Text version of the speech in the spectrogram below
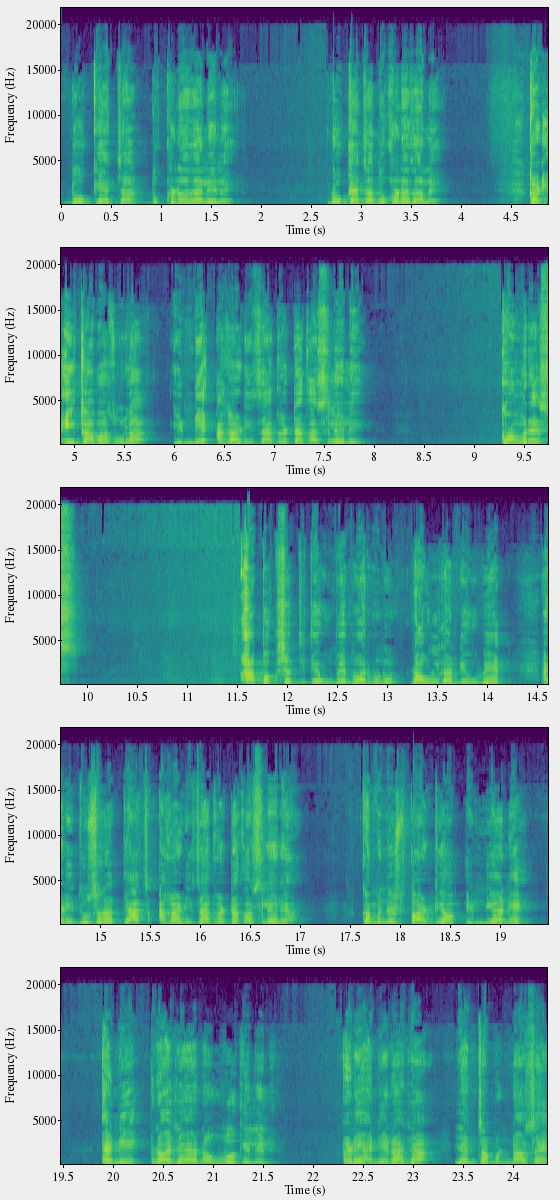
डोक्याचं दुखणं झालेलं आहे. डोक्याचं दुखणं झालं आहे कारण एका बाजूला इंडी आघाडीचा घटक असलेले काँग्रेस हा पक्ष तिथे उमेदवार म्हणून राहुल गांधी उभे आहेत. आणि दुसरं त्याच आघाडीचा घटक असलेल्या कम्युनिस्ट पार्टी ऑफ इंडियाने ॲनी राजा यांना उभं केलेलं आहे. आणि ॲनी राजा यांचं म्हणणं असं आहे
